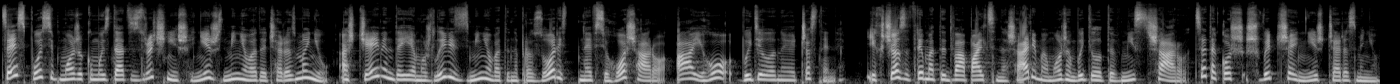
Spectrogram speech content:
Цей спосіб може комусь здати зручніше, ніж змінювати через меню. А ще він дає можливість змінювати непрозорість не всього шару, а його виділеної частини. Якщо затримати два пальці на шарі, ми можемо виділити вміст шару. Це також швидше, ніж через меню.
